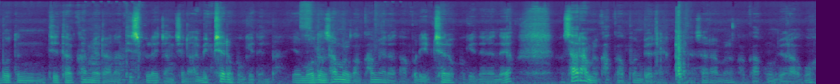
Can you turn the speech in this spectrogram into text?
모든 디지털 카메라나 디스플레이 장치는 입체로 보게 된다. 이 모든 사물과 카메라가 앞으로 입체로 보게 되는데요. 사람을 각각 분별해요. 사람을 각각 분별하고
